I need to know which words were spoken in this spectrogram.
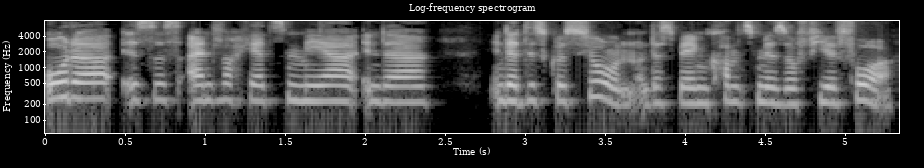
Oder ist es einfach jetzt mehr in der, in der Diskussion und deswegen kommt es mir so viel vor?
